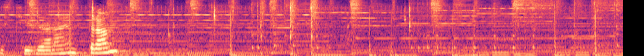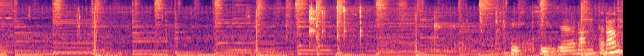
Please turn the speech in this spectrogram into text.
ist dieser rein dran, ist dieser Rand dran.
